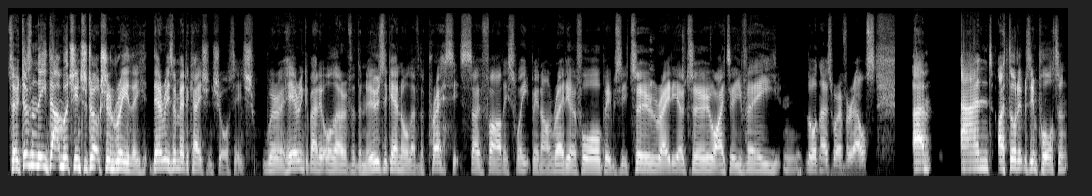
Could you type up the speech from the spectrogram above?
so it doesn't need that much introduction, really. There is a medication shortage. We're hearing about it all over the news again, all over the press. It's so far this week been on Radio 4, BBC 2, Radio 2, ITV, Lord knows wherever else. Um, and I thought it was important,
